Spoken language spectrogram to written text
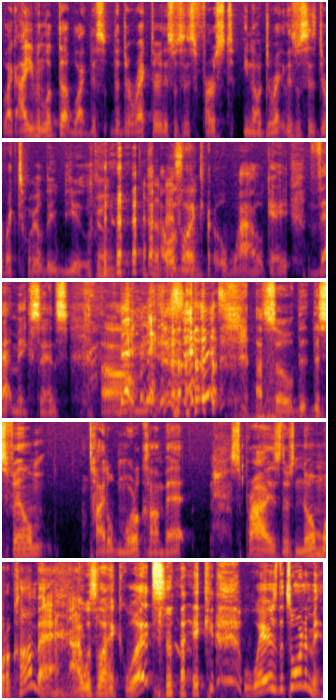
like I even looked up like this the director. This was his first, you know, direct. This was his directorial debut. Dang, I felt bad I was for him. like, oh wow, okay, that makes sense. That Um, makes sense. uh, so th- this film titled Mortal Kombat. Surprise! There's no Mortal Kombat. I was like, "What? like, where's the tournament?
